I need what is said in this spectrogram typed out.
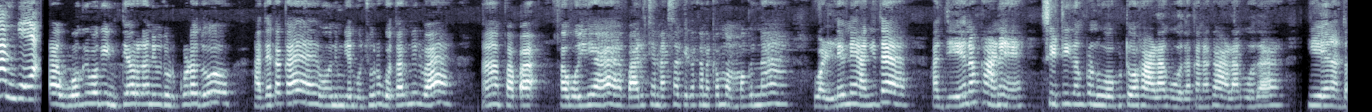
ನಮ್ಗೆ. ಹೋಗಿ ಹೋಗಿ ಇಂಥವ್ರಗ ನೀವು ದುಡ್ಡು ಕೊಡೋದು. ಅದೇ ಕಕ್ಕ ನಿಮ್ಗೆ ಒಂಚೂರು ಗೊತ್ತಾಗ್ಲಿಲ್ವಾ? ಹಾ ಪಾಪ ಆ ಒಯ್ಯ ಭಾರಿ ಚೆನ್ನಾಗಿ ಸಾಕಿದ ಕನಕ ಮೊಮ್ಮಗನ್ನ ಒಳ್ಳೆನೇ ಆಗಿದೆ. ಅದೇನೋ ಕಾಣೆ ಸಿಟಿಗೆ ಅನ್ಕೊಂಡು ಹೋಗ್ಬಿಟ್ಟು ಹಾಳಾಗಿ ಹೋದ ಕನಕ ಹಾಳಾಗೋದ ಹೋದ. ಏನಂತ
